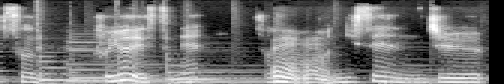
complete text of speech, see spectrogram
そう冬ですね。そうんのうん。2010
